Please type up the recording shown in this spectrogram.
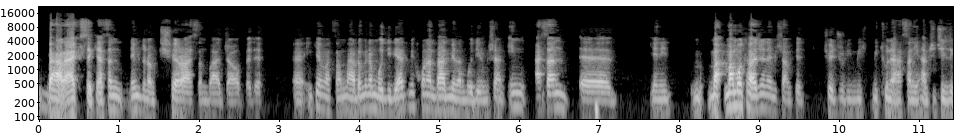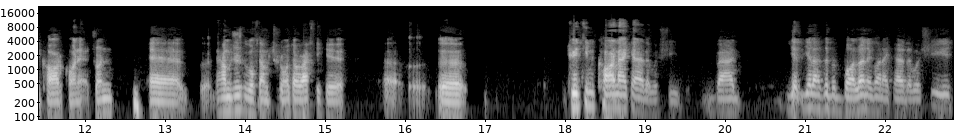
برعکسه که اصلا نمی‌دونم چرا اصلا باید جواب بده. اینکه مثلا مردم میرن مدیریت می‌خونن بعد میرن مدیر میشن. این اصلا یعنی من متوجه نمیشم که چه جوری می‌تونه اصلا یه همچین چیزی کار کنه. چون همونجور که گفتم شما تا وقتی که توی تیم کار نکرده باشید و یه لحظه به بالا نگاه نکرده باشید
